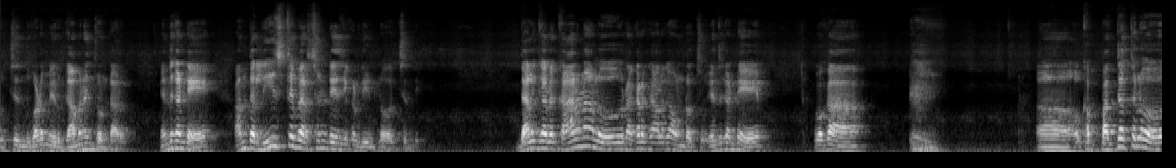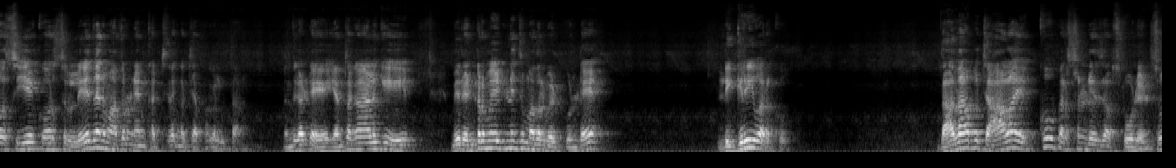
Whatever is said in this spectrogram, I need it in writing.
వచ్చింది కూడా మీరు గమనించుంటారు. ఎందుకంటే అంత లీస్ట్ పర్సంటేజ్ ఇక్కడ దీంట్లో వచ్చింది. దానికి గల కారణాలు రకరకాలుగా ఉండొచ్చు. ఎందుకంటే ఒక ఒక పద్ధతిలో సిఏ కోర్సు లేదని మాత్రం నేను ఖచ్చితంగా చెప్పగలుగుతాను. ఎందుకంటే ఎంతకాలకి మీరు ఇంటర్మీడియట్ నుంచి మొదలు పెట్టుకుంటే డిగ్రీ వరకు దాదాపు చాలా ఎక్కువ పర్సంటేజ్ ఆఫ్ స్టూడెంట్స్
